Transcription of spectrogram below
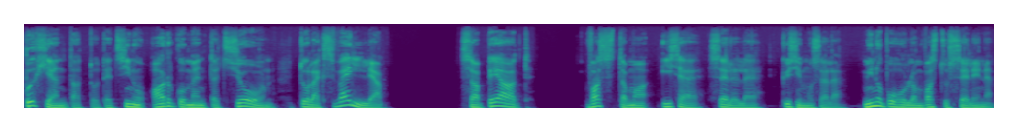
põhjendatud, et sinu argumentatsioon tuleks välja. sa pead vastama ise sellele küsimusele. minu puhul on vastus selline.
